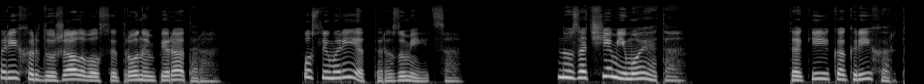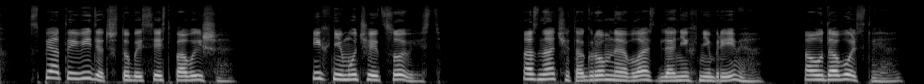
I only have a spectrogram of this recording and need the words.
Рихарду жаловался трон императора. После Мариетты, разумеется. Но зачем ему это? Такие, как Рихард, спят и видят, чтобы сесть повыше. Их не мучает совесть. А значит, огромная власть для них не бремя, а удовольствие.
